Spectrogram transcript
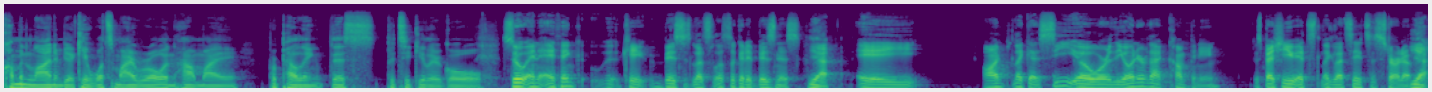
come in line and be like, okay, what's my role and how am I propelling this particular goal? So, and I think, okay, business. Let's let's look at a business. Yeah. a on like a CEO or the owner of that company, especially it's like let's say it's a startup. Yeah.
